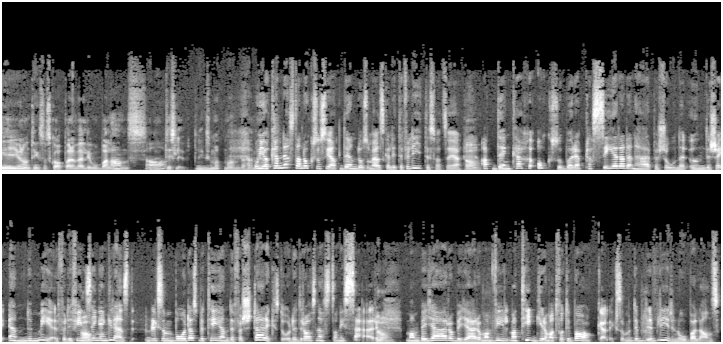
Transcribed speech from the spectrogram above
det är ju någonting som skapar en väldig obalans Ja. Mm. till slut. Liksom att man, det här Och jag kan nästan också se att den då som älskar lite för lite så att säga, Ja. att den kanske också börjar placera den här personen under sig ännu mer. För det finns Ja. ingen gräns. Liksom, bådas beteende förstärks då, det dras nästan isär. Man begär och begär och man, vill, man tigger om att få tillbaka. Liksom. Det, det blir en obalans.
